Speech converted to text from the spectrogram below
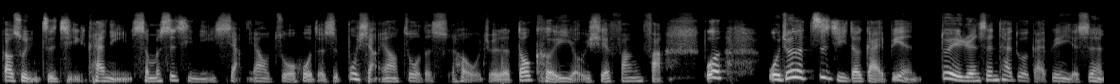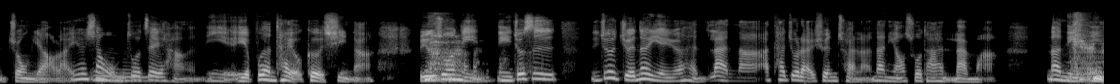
告诉你自己，看你什么事情你想要做，或者是不想要做的时候，我觉得都可以有一些方法。不过，我觉得自己的改变。对人生态度的改变也是很重要啦，因为像我们做这一行，你也不能太有个性啊。比如说 你，你就是你就觉得那演员很烂呐，啊，他就来宣传了，那你要说他很烂吗？那你你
